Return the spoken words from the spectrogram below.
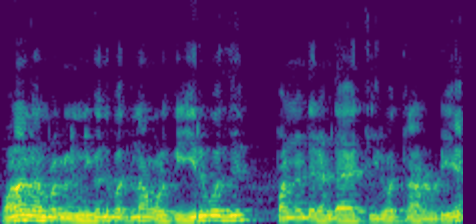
வணக்கம் நண்பர்கள் இன்றைக்கி வந்து பார்த்தீங்கன்னா உங்களுக்கு இருபது பன்னெண்டு ரெண்டாயிரத்தி இருபத்தி நாலுடைய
